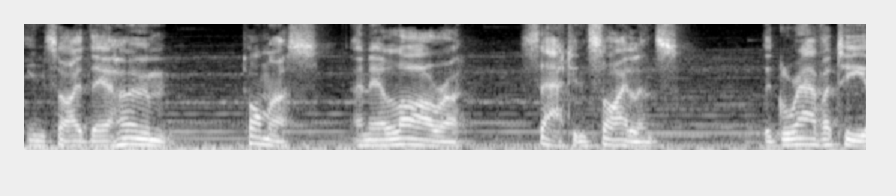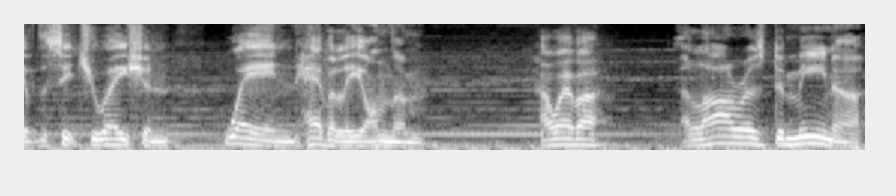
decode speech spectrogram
Inside their home, Thomas and Elara sat in silence, the gravity of the situation weighing heavily on them. However, Elara's demeanor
